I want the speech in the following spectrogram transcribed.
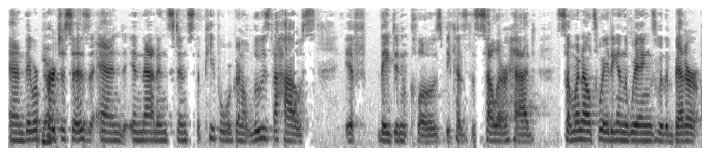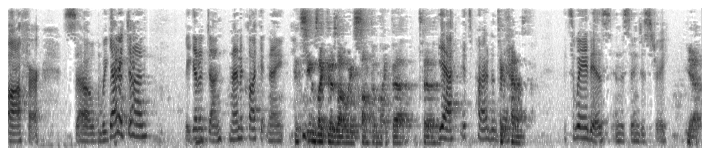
and they were yeah. purchases. And in that instance, the people were going to lose the house if they didn't close because the seller had someone else waiting in the wings with a better offer. So we got it done. We got it done. Nine o'clock at night. It seems like there's always something like that to yeah, it's part of to the, kind of it's the way it is in this industry. Yeah.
